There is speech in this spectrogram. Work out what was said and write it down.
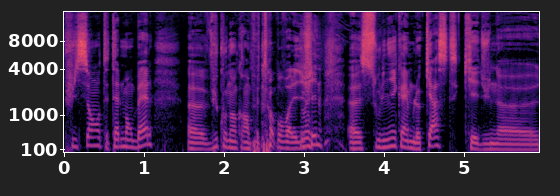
puissante et tellement belle. euh, vu qu'on a encore un peu de temps pour parler du Oui. film, euh, souligner quand même le cast qui est d'une euh,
